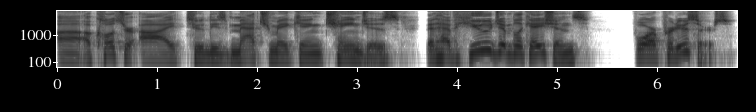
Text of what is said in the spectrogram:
uh, a closer eye to these matchmaking changes that have huge implications for producers.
